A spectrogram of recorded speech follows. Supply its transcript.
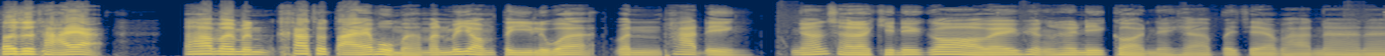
ตอนสุดท้ายอะถ้ามันมันฆ่าตัวตายให้ผมอะมันไม่ยอมตีหรือว่ามันพลาดเอง งั้นสารคลิปนี้ก็ไว้เพียงเท่านี้ก่อนนะครับ ไปเจอกันพาร์ทหน้านะ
